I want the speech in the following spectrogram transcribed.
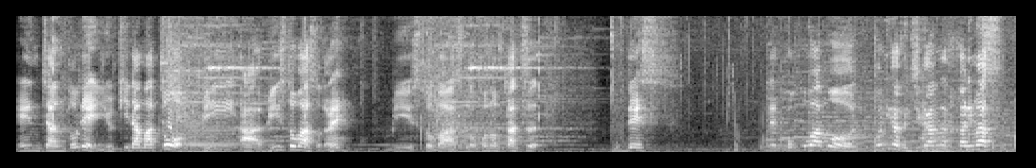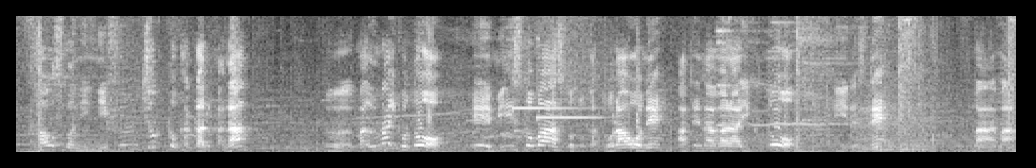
エンチャントで雪玉とビー、あ、ビーストバーストだね。ビーストバースト、この2つです。で、ここはもう、とにかく時間がかかります。倒すのに2分ちょっとかかるかな。うん。まあ、うまいこと、えー、ビーストバーストとかトラをね、当てながら行くといいですね。まあまあ、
